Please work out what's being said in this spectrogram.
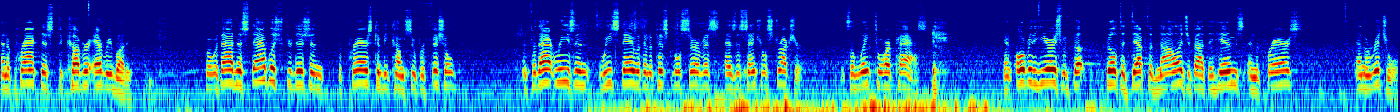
and a practice to cover everybody. But without an established tradition, the prayers can become superficial. And for that reason, we stay with an Episcopal service as a central structure. It's a link to our past. And over the years, we've built, a depth of knowledge about the hymns and the prayers and the ritual.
